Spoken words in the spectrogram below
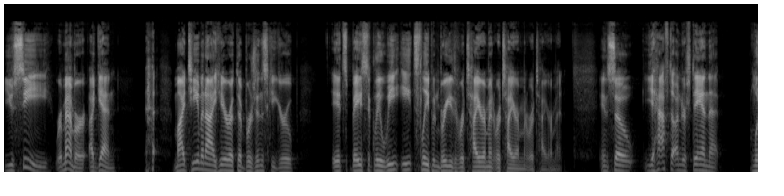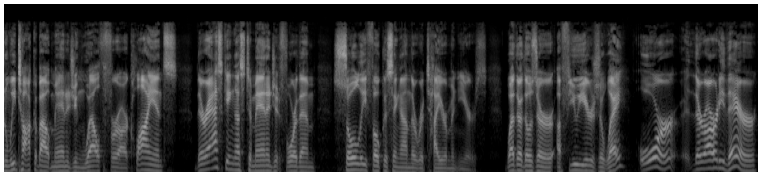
You see, remember, again, my team and I here at the Brzezinski Group, it's basically we eat, sleep, and breathe retirement, retirement, retirement. And so you have to understand that when we talk about managing wealth for our clients, they're asking us to manage it for them, solely focusing on the retirement years. Whether those are a few years away or they're already there,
